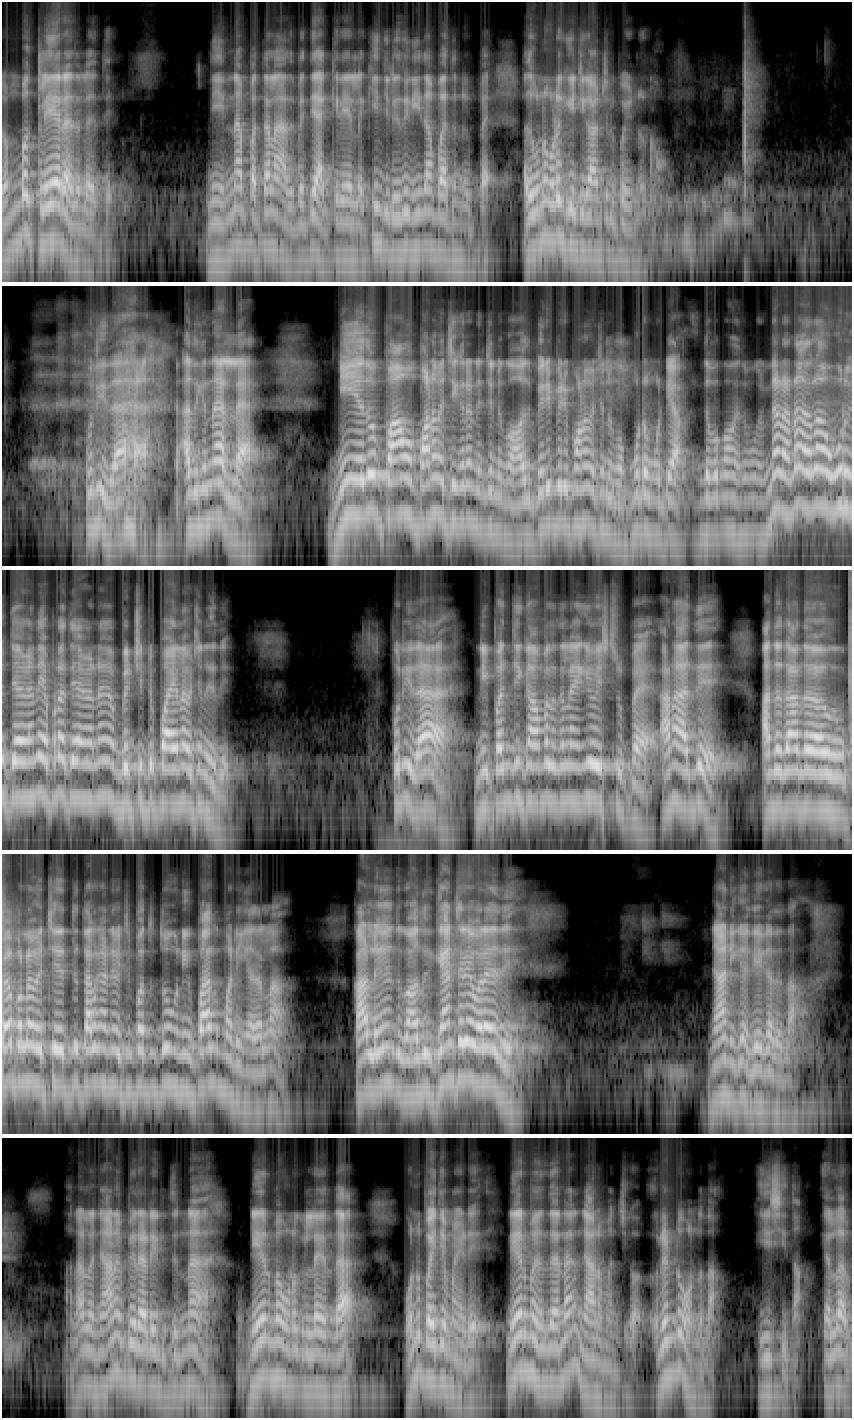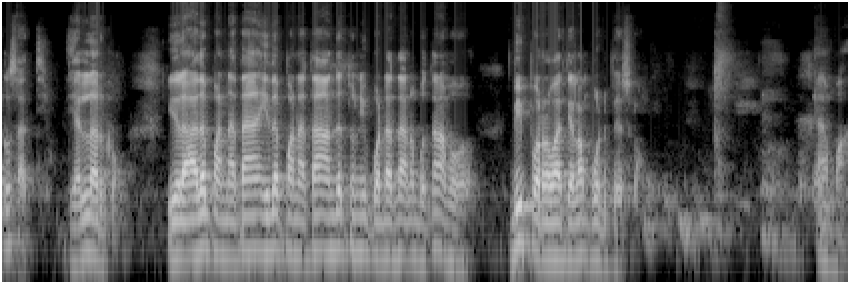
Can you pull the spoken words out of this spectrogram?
ரொம்ப கிளியர் அதில் இது. நீ என்ன பார்த்தாலும் அதை பற்றி அக்கறையே இல்லை. கீஞ்சிட்டு நீ தான் பார்த்துன்னு இருப்ப. அது ஒன்றும் கூட கீழ்ச்சி காமிச்சிட்டு போயின்னு இருக்கும். புரியுதா? அதுக்கு என்ன இல்லை? நீ ஏதோ பாவம் பணம் வச்சுக்கிறேன்னு நினச்சிருக்கோம் அது பெரிய பெரிய பணம் வச்சுருக்கோம் மூட்டை மூட்டையாக இந்த பக்கம் இந்த பக்கம். என்னடானா அதெல்லாம் ஊருக்கு தேவையான எப்படா தேவையான பெட்ஷீட்டு பாயெல்லாம் வச்சுருக்குது புரியுதா? நீ பஞ்சு காம்பல் இதெல்லாம் எங்கேயோ வச்சுட்டு இருப்ப ஆனால் அது அந்த அந்த பேப்பர்லாம் வச்சு எடுத்து தலைகாணி வச்சு பார்த்து தூங்கும் நீங்கள் பார்க்க மாட்டீங்க அதெல்லாம். காலைல எழுந்துக்கும் அதுக்கு கேன்சரே வராது. ஞானிக்கும் அதே கதை தான். அதனால் ஞானப்பேர் அடையிறதுன்னா நேர்மை உனக்கு இல்லை இருந்தால் ஒன்று பைத்தியம் ஆகிடு நேர்மை இருந்தான்னா ஞானம் அஞ்சுக்கோ. ரெண்டும் ஒன்று தான். ஈஸி தான். எல்லாருக்கும் சாத்தியம். எல்லாருக்கும். இதில் அதை பண்ணத்தான் இதை பண்ணத்தான் அந்த துணி போட்டால் தான் அனுபவத்தை நம்ம பீப் போடுற வார்த்தையெல்லாம் போட்டு பேசுகிறோம் 干嘛？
